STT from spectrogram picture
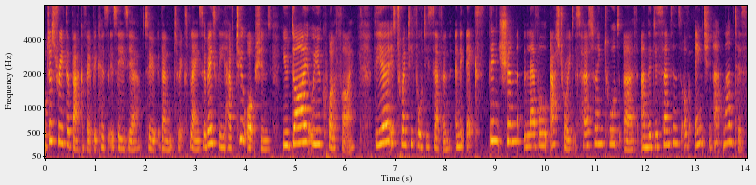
just read the back of it because it's easier to than to explain. So basically, you have two options: you die or you qualify. The year is 2047. An extinction level asteroid is hurtling towards Earth, and the descendants of ancient Atlantis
